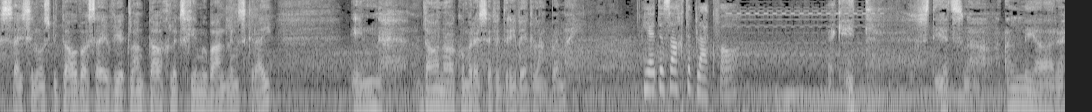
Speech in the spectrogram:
Sy is in die hospitaal waar sy 'n week lank daagliks chemobehandelings kry. En daarna kom sy vir 3 weke lank by my. Jy het 'n sagte plek vir haar. Ek het steeds na al die jare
